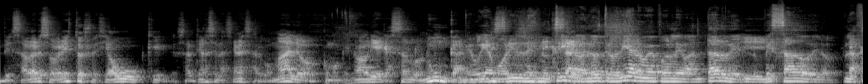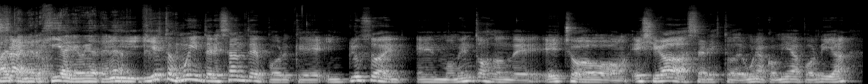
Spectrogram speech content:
de saber sobre esto yo decía, uh, que saltearse la cena es algo malo, como que no habría que hacerlo nunca. Me voy a morir desnutrido. Al otro día no me voy a poder levantar de Y- lo pesado, de lo- la falta de energía que voy a tener. Y, y esto es muy interesante porque incluso en, en momentos donde he hecho, he llegado a hacer esto de una comida por día,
